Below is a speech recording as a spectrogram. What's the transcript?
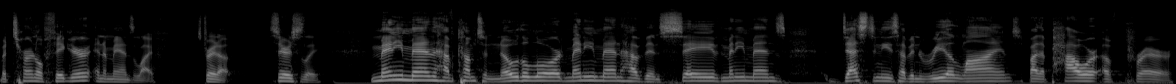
maternal figure in a man's life. Straight up. Seriously. Many men have come to know the Lord. Many men have been saved. Many men's destinies have been realigned by the power of prayer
